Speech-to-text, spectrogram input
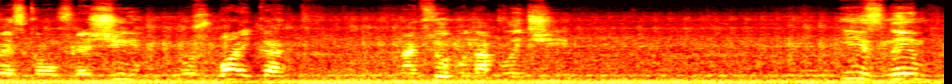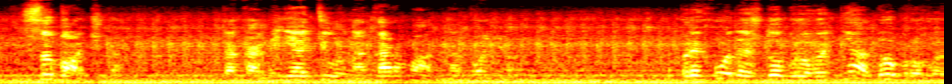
без камуфляжі, ружбайка на цьому на плечі. І з ним собачка. Така мініатюрна, карманна поняв. Приходиш доброго дня, доброго,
